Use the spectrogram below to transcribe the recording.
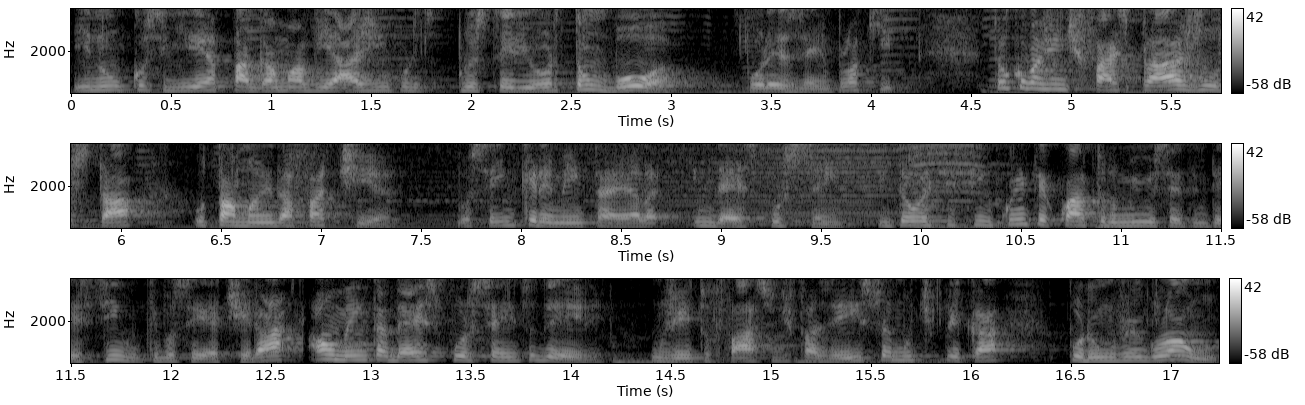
e não conseguiria pagar uma viagem para o exterior tão boa por exemplo, aqui. Então, como a gente faz para ajustar o tamanho da fatia? Você incrementa ela em 10%. Então, esse 54.075 que você ia tirar, aumenta 10% dele. Um jeito fácil de fazer isso é multiplicar por 1,1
